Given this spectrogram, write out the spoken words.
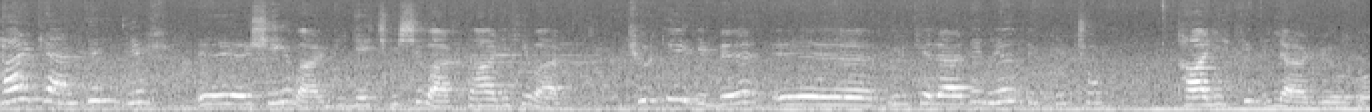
her kentin bir e, şeyi var, bir geçmişi var, tarihi var. Türkiye gibi e, ülkelerde ne yazık çok talihsiz ilerliyor bu.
